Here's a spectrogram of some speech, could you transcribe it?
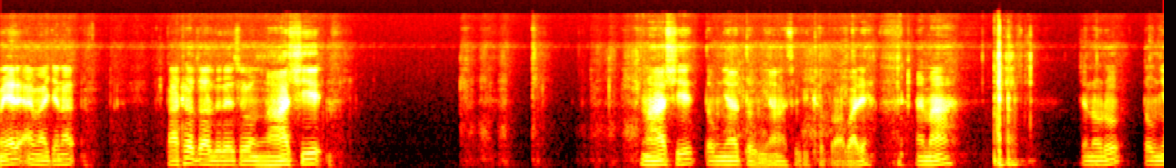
မယ်တဲ့အဲ့မှာကျွန်တော်ဘာထွက်သွားတယ်လဲဆိုတော့9ရှစ်9ရှစ်3ည3ညဆိုပြီးထွက်သွားပါတယ်အဲ့မှာကျွန်တော်တို့ 3ည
